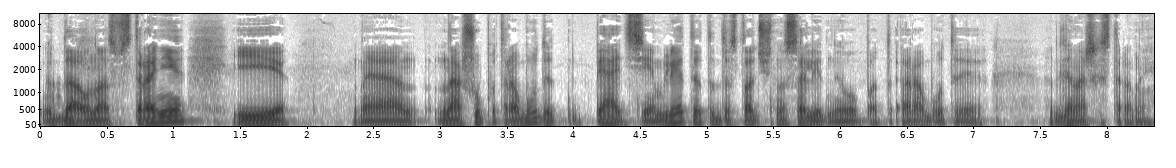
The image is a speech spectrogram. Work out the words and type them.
да, у нас в стране. И э, наш опыт работы 5-7 лет – это достаточно солидный опыт работы для нашей страны.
